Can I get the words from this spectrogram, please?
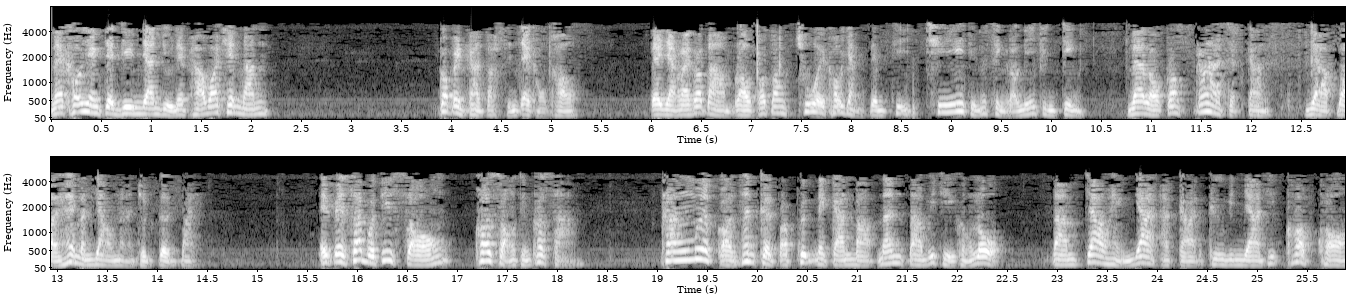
และเขายังจะยืนยันอยู่ในภาวะเช่นนั้น ก็เป็นการตัดสินใจของเขา แต่อย่างไรก็ตามเราก็ต้องช่วยเขาอย่างเต็มที่ชี้ถึงสิ่งเหล่านี้จริง ๆ และเราก็กล้าจัดการ อย่าปล่อยให้มันยาวนานจนเกินไป เอเฟซัสบทที่สองข้อสองถึงข้อสาม ครั้งเมื่อก่อนท่านเกิดประพฤติในการบาปนั้นตามวิถีของโลก ตามเจ้าแห่งย่านอากาศคือวิญญาณที่ครอบครอง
